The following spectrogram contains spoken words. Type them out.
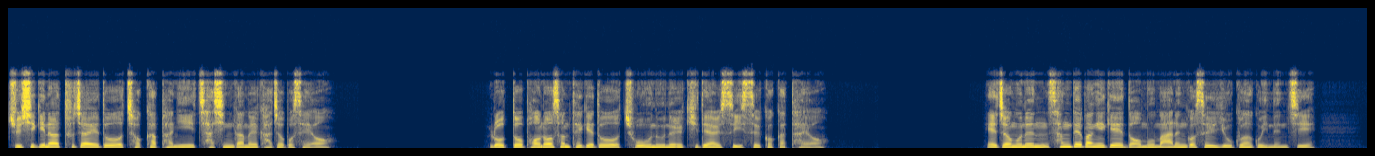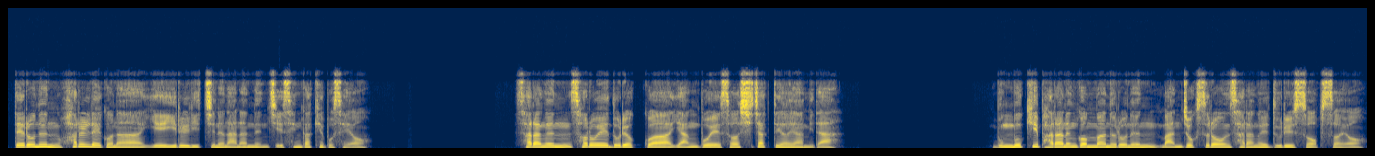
주식이나 투자에도 적합하니 자신감을 가져보세요. 로또 번호 선택에도 좋은 운을 기대할 수 있을 것 같아요. 애정우는 상대방에게 너무 많은 것을 요구하고 있는지, 때로는 화를 내거나 예의를 잊지는 않았는지 생각해 보세요. 사랑은 서로의 노력과 양보에서 시작되어야 합니다. 묵묵히 바라는 것만으로는 만족스러운 사랑을 누릴 수 없어요.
